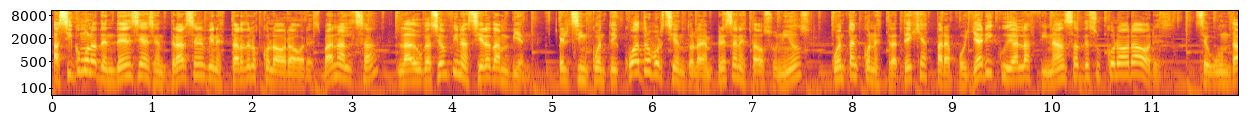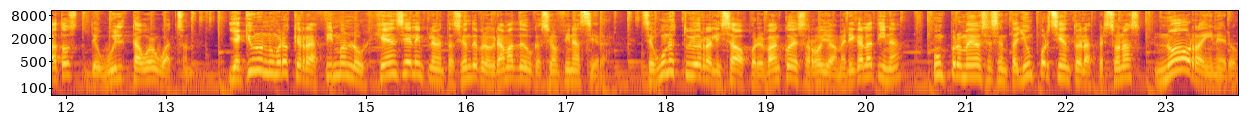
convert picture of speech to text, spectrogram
Así como la tendencia de centrarse en el bienestar de los colaboradores va en alza, la educación financiera también. El 54% de las empresas en Estados Unidos cuentan con estrategias para apoyar y cuidar las finanzas de sus colaboradores, según datos de Will Tower Watson. Y aquí unos números que reafirman la urgencia de la implementación de programas de educación financiera. Según estudios realizados por el Banco de Desarrollo de América Latina, un promedio de 61% de las personas no ahorra dinero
